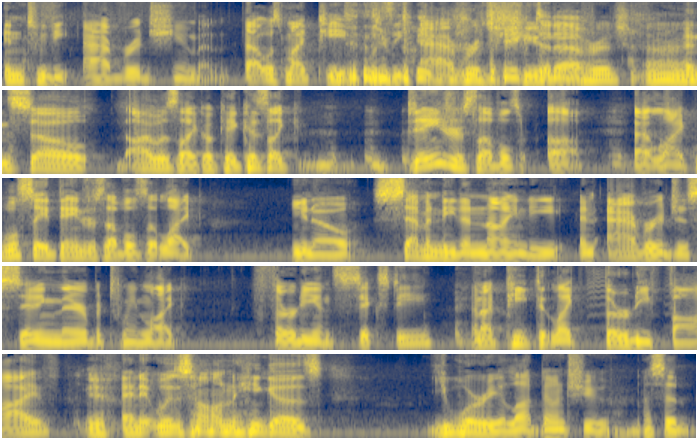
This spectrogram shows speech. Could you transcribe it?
into the average human. That was my peak. Was the average Peaked human. at average. Right. And so I was like, okay, because like dangerous levels are up at like we'll say dangerous levels at like you know seventy to ninety, and average is sitting there between like. 30 and 60 and I peaked at like 35 Yeah. and it was on he goes you worry a lot, don't you? I said,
